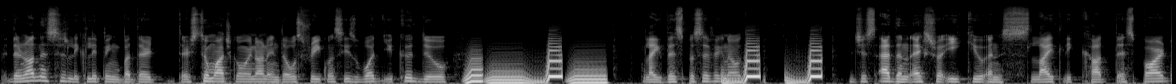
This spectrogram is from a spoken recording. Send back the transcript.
they're not necessarily clipping but there's too much going on in those frequencies. What you could do like this specific note just add an extra EQ and slightly cut this part.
